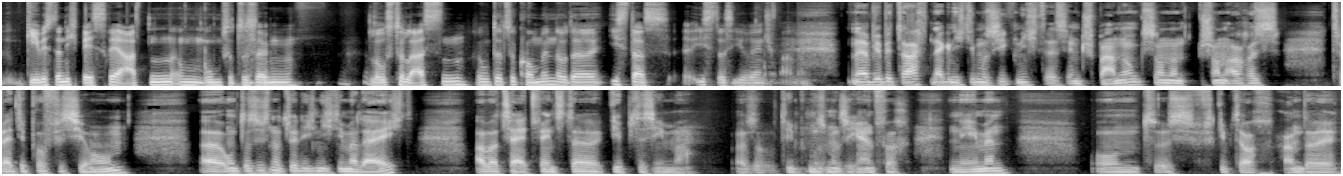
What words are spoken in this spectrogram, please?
Gäbe es da nicht bessere Arten, um, um sozusagen loszulassen, runterzukommen oder ist das, ist das Ihre Entspannung? Naja, wir betrachten eigentlich die Musik nicht als Entspannung, sondern schon auch als zweite Profession. Äh, und das ist natürlich nicht immer leicht, aber Zeitfenster gibt es immer. Also die muss man sich einfach nehmen. Und es gibt auch andere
